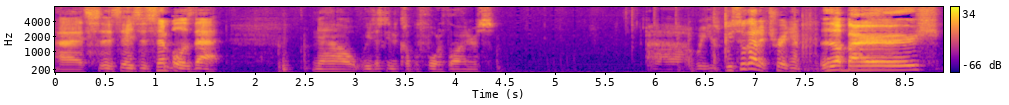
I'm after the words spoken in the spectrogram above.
Uh, it's, it's, it's as simple as that. Now we just need a couple fourth liners. Uh, we we still got to trade him. The Burge.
